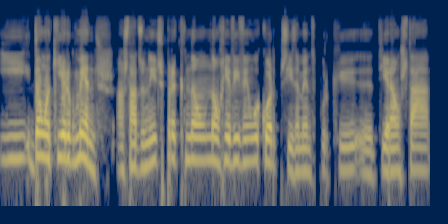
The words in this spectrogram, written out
e dão aqui argumentos aos Estados Unidos para que não, não reavivem o acordo, precisamente porque uh, Teherão está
